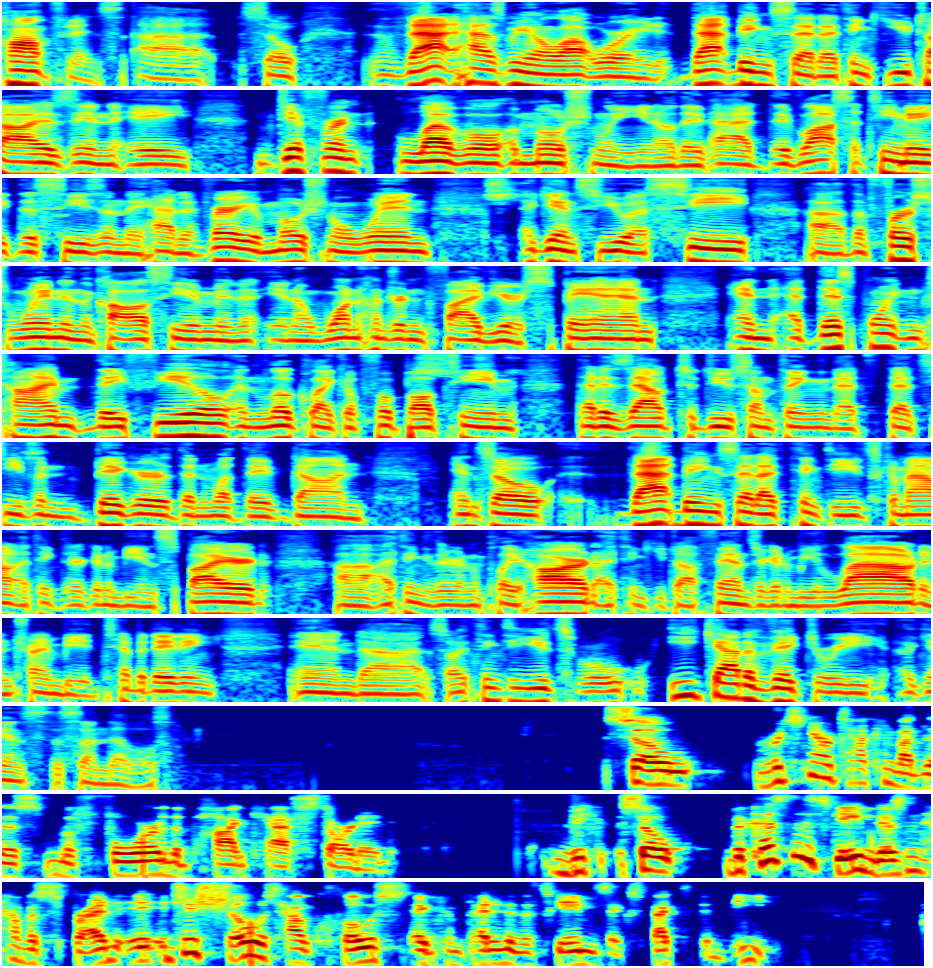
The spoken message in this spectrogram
confidence. Uh, so that has me a lot worried. That being said, I think Utah is in a different level emotionally. You know, they've had they've lost a teammate this season. They had a very emotional win against USC, uh, the first win in the Coliseum in in a 105 year span. And at this point in time, they feel and look like a football team that is out to do something that's that's even bigger than what they've done. And so, that being said, I think the Utes come out. I think they're going to be inspired. Uh, I think they're going to play hard. I think Utah fans are going to be loud and try and be intimidating. And uh, so I think the Utes will eke out a victory against the Sun Devils. So, Rich and I were talking about this before the podcast started. Be- so, because this game doesn't have a spread, it, it just shows how close and competitive this game is expected to be.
